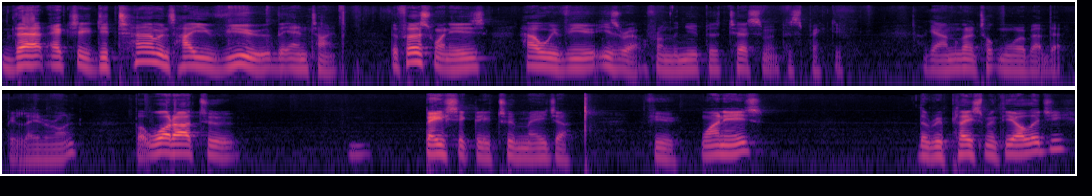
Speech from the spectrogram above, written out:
that actually determines how you view the end time. The first one is how we view Israel from the New Testament perspective. Okay, I'm going to talk more about that a bit later on. But what are two, basically two major view? One is the replacement theology.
